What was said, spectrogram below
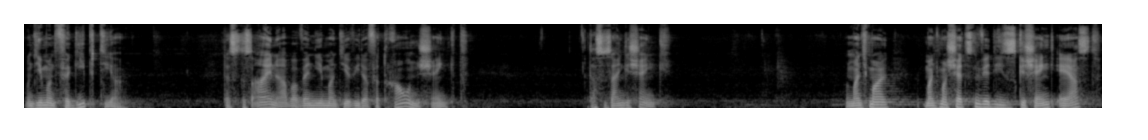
und jemand vergibt dir, das ist das eine. Aber wenn jemand dir wieder Vertrauen schenkt, das ist ein Geschenk. Und manchmal manchmal schätzen wir dieses Geschenk erst,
